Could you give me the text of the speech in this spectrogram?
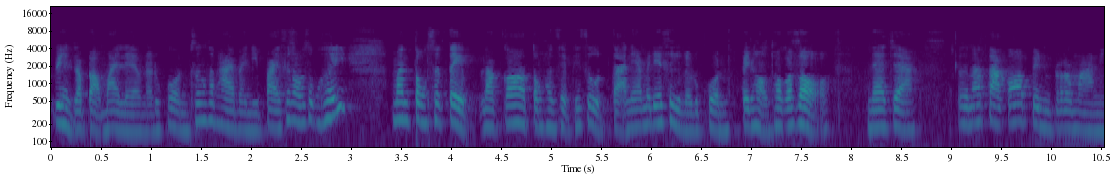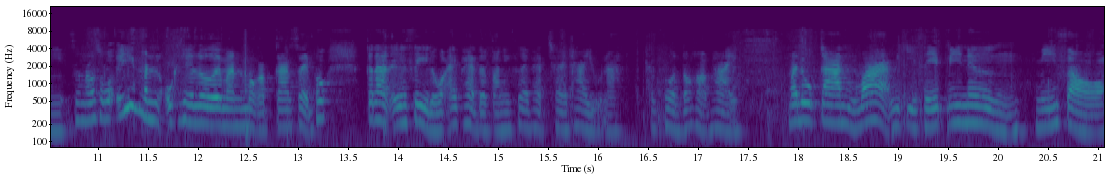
เปลี่ยนกระเป๋าใหม่แล้วนะทุกคนซึ่งสะพายใบนี้ไป ซึ่งเราสึกเฮ้ยมันตรงสเต็ปแล้วก็ตรงคอนเซ็ปต์ที่สุด แต่อันนี้ไม่ได้ซื้อนะทุกคนเป็นของทกสนะจ๊ะเออหน้าตาก็เป็นประมาณนี้ ซึ่งเราสึกว่าเอ้ยมันโอเคเลย มันเหมาะกับการใส่พวกกระดาษ A4 หรือว่า iPad แต่ตอนนี้คือ iPad ใช้ถ่ายอยู่นะทุกคนต้องขออภัย มาดูกันว่ามีกี่เซิปมีหนึ่งมีสอง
